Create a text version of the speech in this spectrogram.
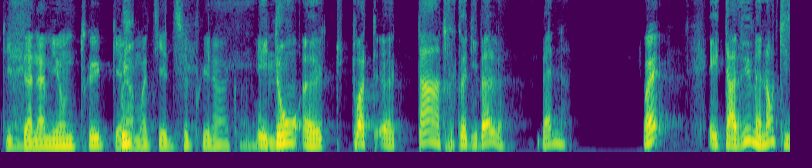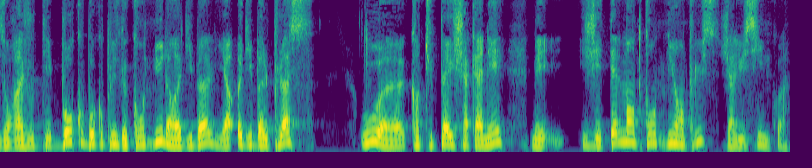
qui te donne un million de trucs et la moitié de ce prix-là. Et donc, euh, toi, euh, tu as un truc Audible, Ben? Ouais. Et tu as vu maintenant qu'ils ont rajouté beaucoup, beaucoup plus de contenu dans Audible. Il y a Audible Plus, où euh, quand tu payes chaque année, mais j'ai tellement de contenu en plus, j'hallucine quoi.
